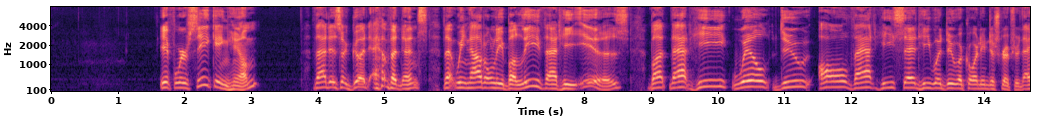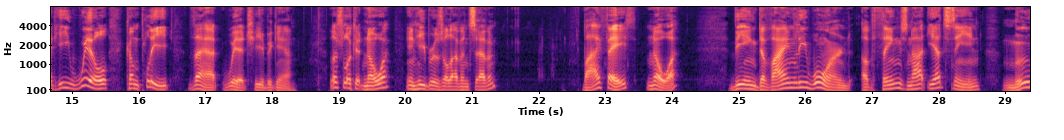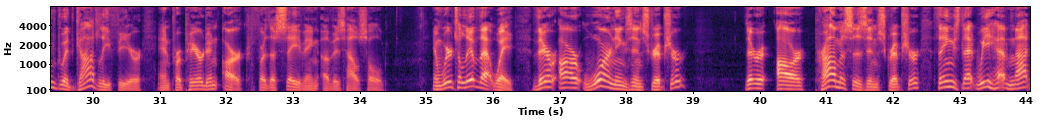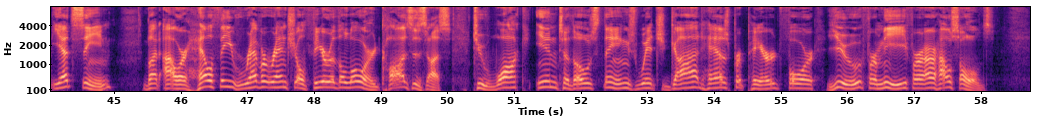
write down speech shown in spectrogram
If we're seeking him, that is a good evidence that we not only believe that he is, but that he will do all that he said he would do according to Scripture, that he will complete that which he began. Let's look at Noah in Hebrews 11:7. By faith, Noah, being divinely warned of things not yet seen, moved with godly fear and prepared an ark for the saving of his household. And we're to live that way. There are warnings in Scripture. There are promises in Scripture, things that we have not yet seen, but our healthy, reverential fear of the Lord causes us to walk into those things which God has prepared for you, for me, for our households.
